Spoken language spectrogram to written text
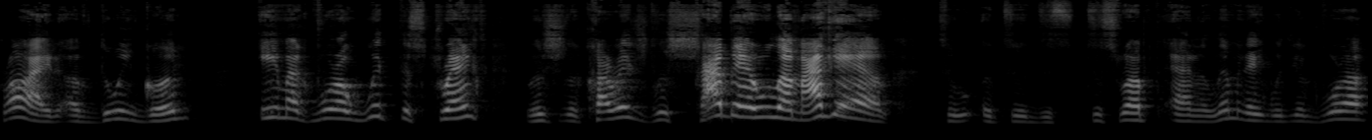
pride of doing good. Imagvura with the strength, the courage, l'shaber magel to uh, to dis disrupt and eliminate with your gvura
